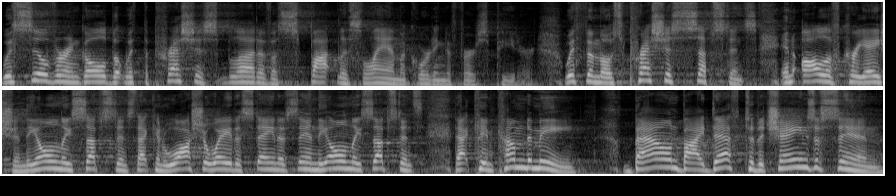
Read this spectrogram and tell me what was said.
with silver and gold, but with the precious blood of a spotless lamb, according to 1 Peter. With the most precious substance in all of creation, the only substance that can wash away the stain of sin, the only substance that can come to me, bound by death to the chains of sin,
